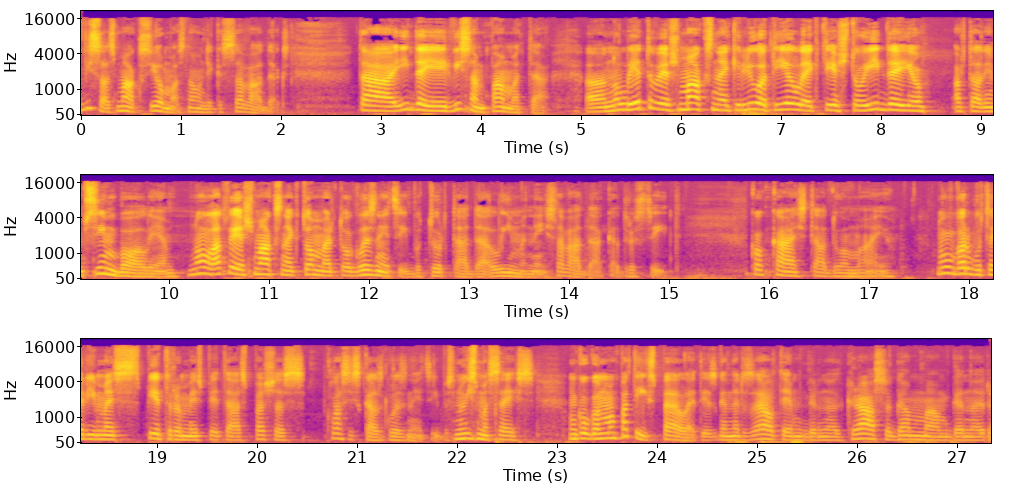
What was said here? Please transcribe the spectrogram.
visās mākslas jomās nav nekas savādāks. Tā ideja ir visam pamatā. Uh, nu, lietuviešu mākslinieki ļoti ieliek tieši to ideju ar tādiem simboliem. Nu, latviešu mākslinieki tomēr to glezniecību tur tādā līmenī, savādākā drusīti. Kaut kā es tā domāju. Nu, varbūt arī mēs pieturamies pie tās pašas klasiskās glezniecības, nu, vismaz es. Un kaut kā man patīk spēlēties gan ar zeltiem, gan ar krāsu gammām, gan ar,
